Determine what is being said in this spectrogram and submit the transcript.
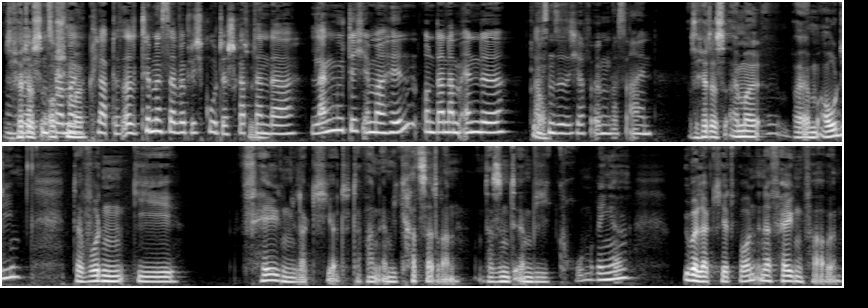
Also ich hatte das auch schon mal. geklappt. Das- Also Tim ist da wirklich gut. Der schreibt So. dann da langmütig immer hin und dann am Ende Genau. lassen sie sich auf irgendwas ein. Also ich hatte das einmal bei einem Audi, da wurden die Felgen lackiert. Da waren irgendwie Kratzer dran. Und da sind irgendwie Chromringe überlackiert worden in der Felgenfarbe.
